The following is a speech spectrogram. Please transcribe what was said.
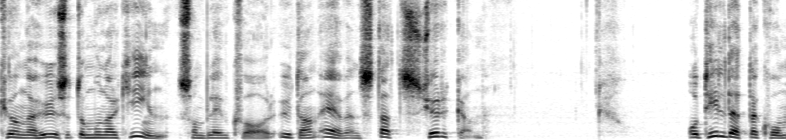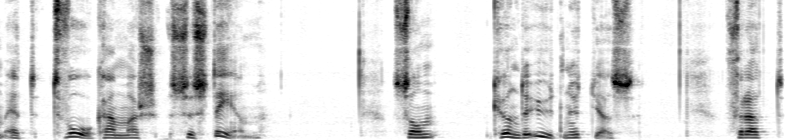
kungahuset och monarkin som blev kvar utan även statskyrkan. Och till detta kom ett tvåkammarssystem som kunde utnyttjas för att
